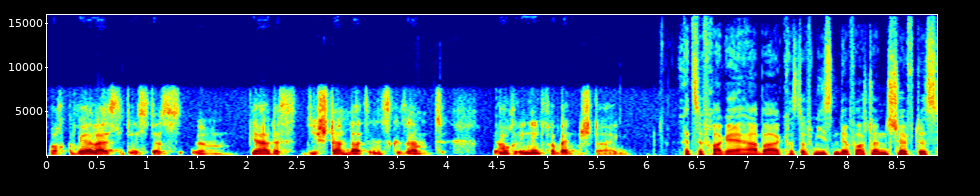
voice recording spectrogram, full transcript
auch gewährleistet ist, dass, ähm, ja, dass die Standards insgesamt auch in den Verbänden steigen. Letzte Frage, Herr Herber. Christoph Niesen, der Vorstandschef des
